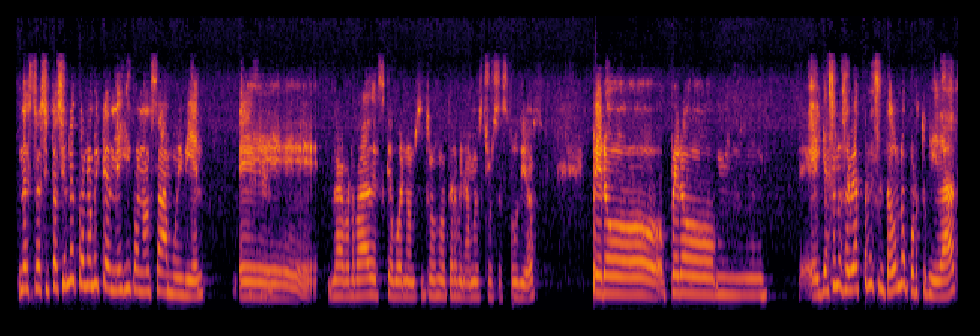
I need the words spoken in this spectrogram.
nuestra situación económica en México no estaba muy bien. Eh, la verdad es que, bueno, nosotros no terminamos nuestros estudios, pero, pero mm, eh, ya se nos había presentado una oportunidad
